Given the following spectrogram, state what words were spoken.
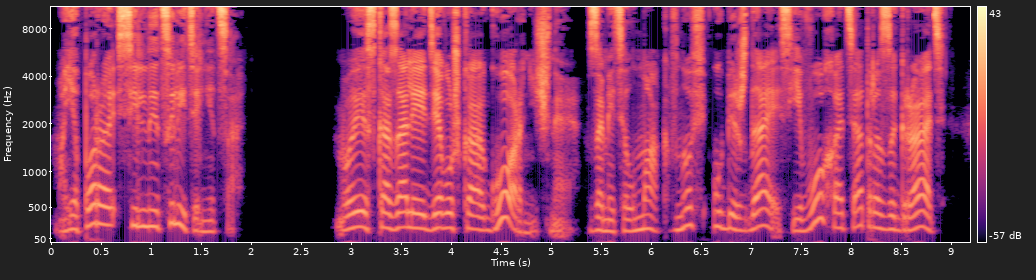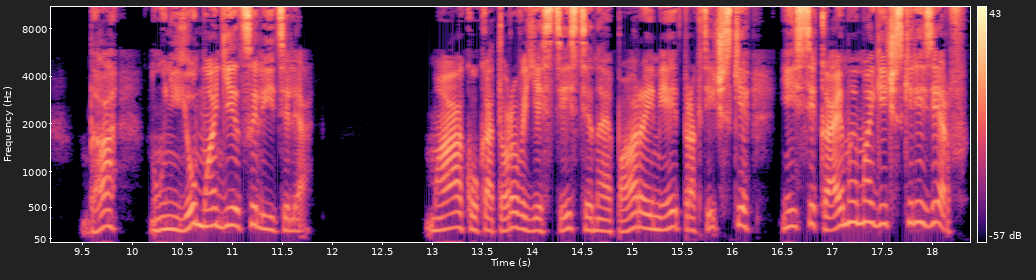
«Моя пара — сильная целительница». «Вы сказали, девушка горничная», — заметил маг, вновь убеждаясь, его хотят разыграть. «Да, но у нее магия целителя». Маг, у которого есть истинная пара, имеет практически неиссякаемый магический резерв.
